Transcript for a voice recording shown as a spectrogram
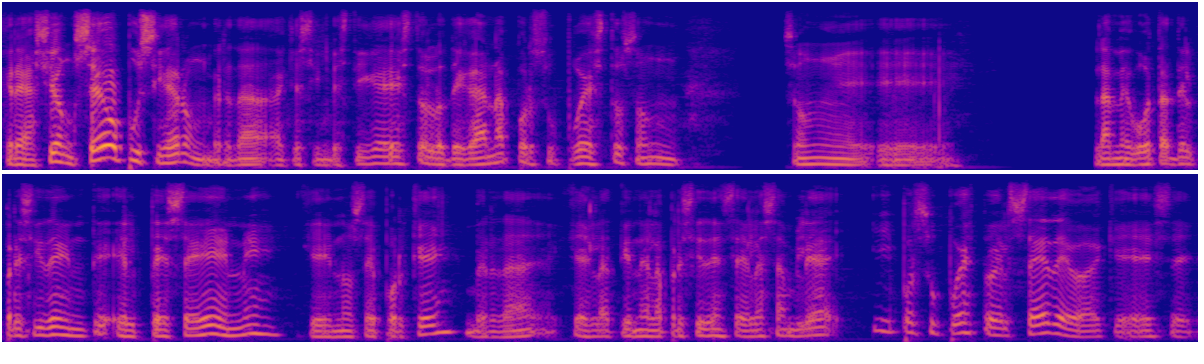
creación. Se opusieron, ¿verdad?, a que se investigue esto. Los de Ghana, por supuesto, son, son eh, eh, del presidente, el PCN, que no sé por qué, ¿verdad?, que la, tiene la presidencia de la Asamblea, y por supuesto el CEDE, que es... Eh,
